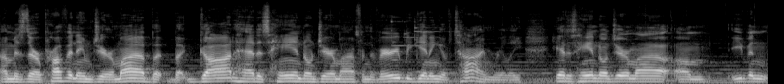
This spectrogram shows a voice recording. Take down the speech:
um, is there a prophet named Jeremiah, but but God had His hand on Jeremiah from the very beginning of time. Really, He had His hand on Jeremiah um, even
